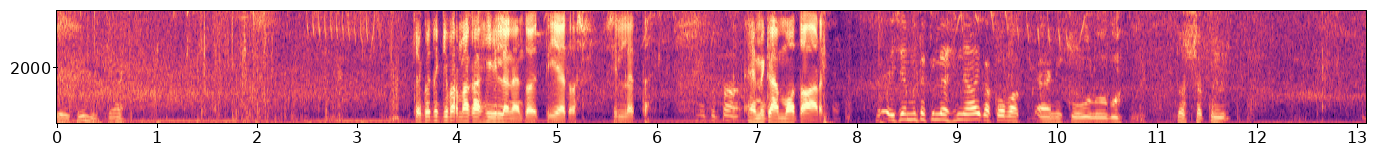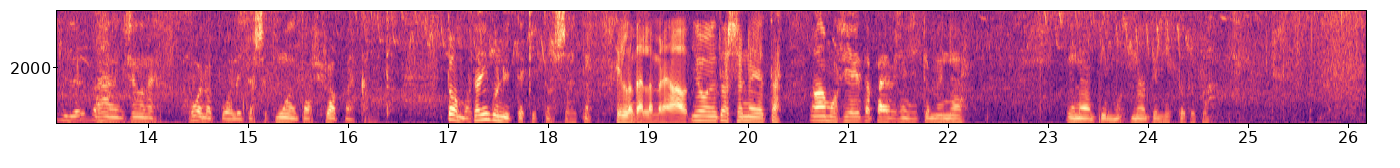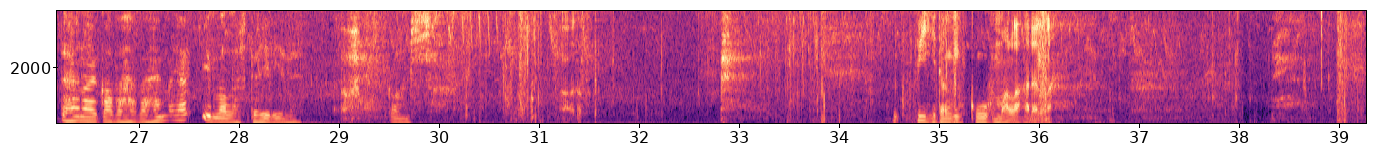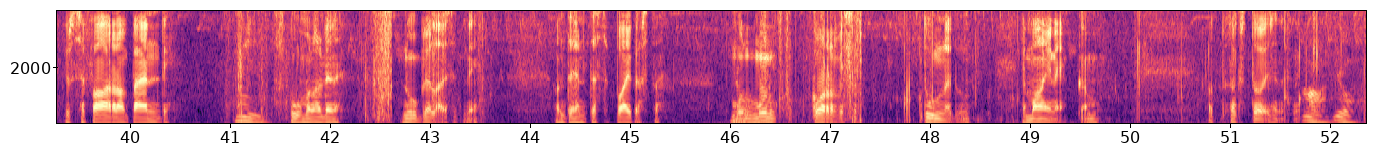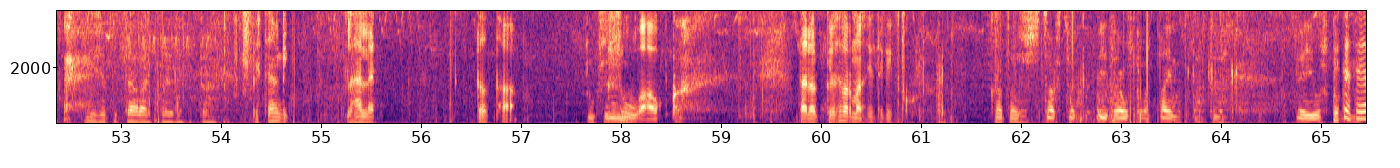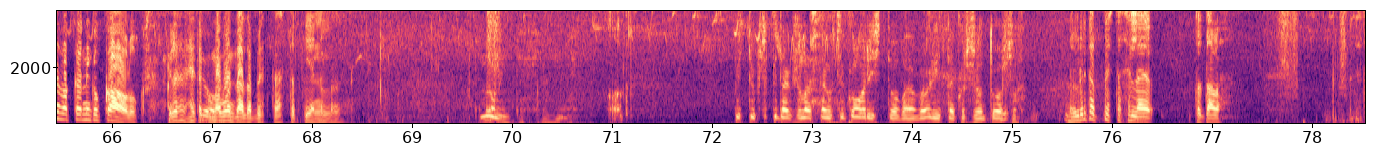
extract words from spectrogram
Ei se on kuitenkin varmaan aika hiljainen toi tie tossa, sille, että No, tota, ei mikään motaari. ei se, mutta kyllä sinne aika kova ääni kuuluu, kun tossa kun vähän sellainen huono puoli tässä, kun mulla on taas hyvä paikka, mutta tuommoista niin kuin nytkin tuossa. Että, Silloin tällä menee auto. joo, no tässä ne, että aamuisin ja iltapäivisin sitten mennään enämpi, enämpi mutta tota, tähän aikaan vähän vähemmän ja illalla sitten hiljenee kanssa. Vihdoinkin Kuhmalahdella. Jos se Faara on bändi. Niin. Kuhmalahden nubialaiset niin on tehnyt tästä paikasta mun, mun korvissa tunnetun ja maineikkaan. Otetaanko toisen? Ah, joo. Niin se pitää laittaa jotenkin tähän. Pistä johonkin lähelle tota, niin- suuaukkoa. Tai no, kyllä se varmaan siitäkin kuuluu. Kato, jos saako tämä uskalla taivuttaa kyllä. Ei usko. Pistä siihen vaikka niinku kauluksi. Kyllä se siitä, kun Joo. mä voin täältä pistää sitä pienemmälle. No niin, näin. Pystyykö, pitääkö se laittaa se kohdistua vai riittääkö se on tuossa? No yritä pistää sille, tota,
